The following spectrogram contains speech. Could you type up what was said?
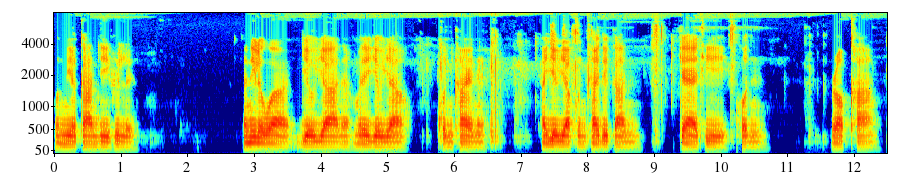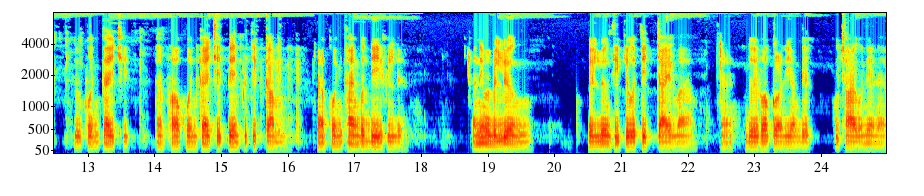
มันมีอาการดีขึ้นเลย อันนี้เรียกว่าเยียวยานะไม่ได้เยียวยาคนไข้เนี่ยเยียวยาคนไข้ด้วยการแก้ที่คนรอบข้าง หรือคนใกล้ชิดพอคนใกล้ชิดเปลี่ยนพฤติกรรม คนไข้มันก็ดีขึ้นเลย อันนี้มันเป็นเรื่องเป็นเรื่องที่เกี่ยวกับจิตใจมากนะโดยเพราะกรณีอย่างเด็กผู้ชายคนนี้นะ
